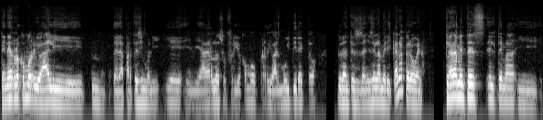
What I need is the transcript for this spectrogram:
tenerlo como rival y mm, de la parte de Simón y, y, haberlo sufrido como rival muy directo durante sus años en la americana, pero bueno, claramente es el tema y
